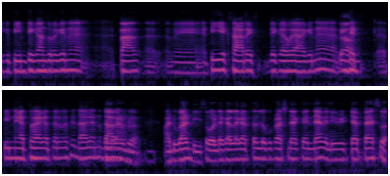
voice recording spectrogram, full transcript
ඒක පින් ටික අඳුරගෙන ට්‍රාන්ස්- මේ TXRX දෙක හොයාගෙන රීසෙට් පින්න ගත්ත හොයාගත්තට පස්සේ දාගන්න දාගන්න අඩුගන් ඩීසෝල්ඩ කල්ල ගත්ත ලොකු ප්‍රශ්නයක් වෙන්න වෙනිවිට පැස්ව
